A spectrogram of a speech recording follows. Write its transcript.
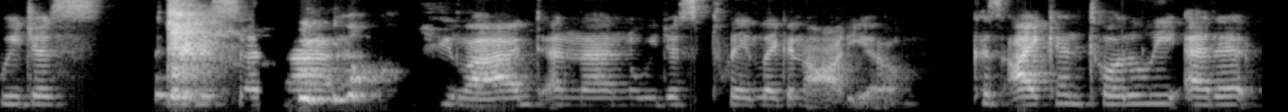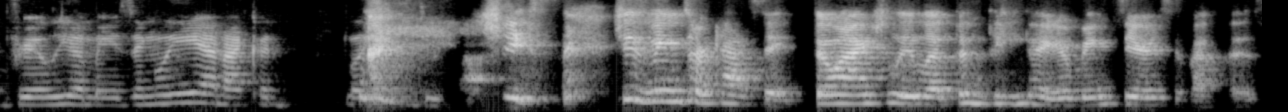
we just we just said that she lagged, and then we just played like an audio. Cause I can totally edit really amazingly, and I could like do that. she's she's being sarcastic. Don't actually let them think that you're being serious about this.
